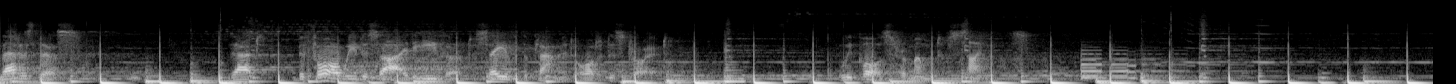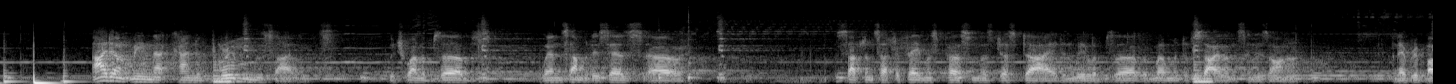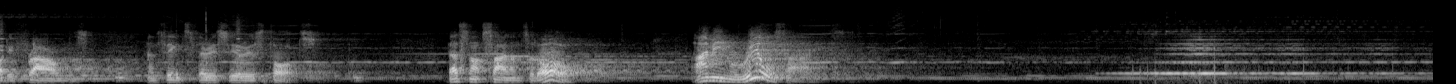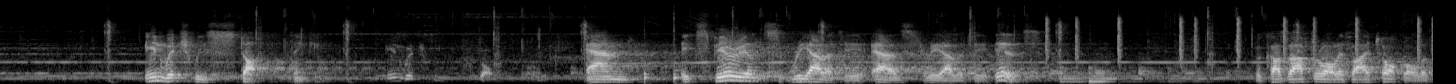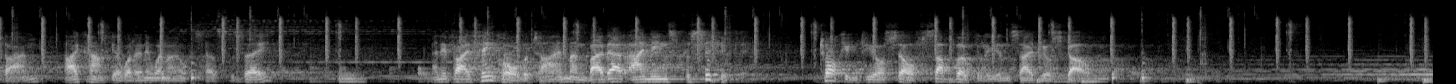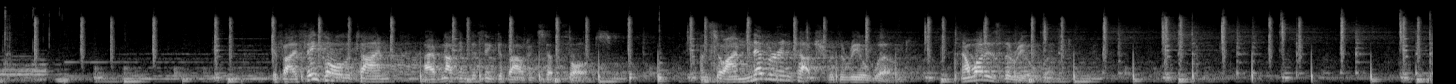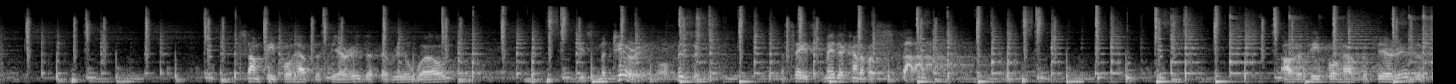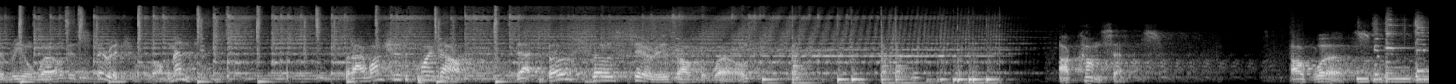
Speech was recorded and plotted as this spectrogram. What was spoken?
and that is this that before we decide either to save the planet or to destroy it, we pause for a moment of silence. I don't mean that kind of grim silence which one observes when somebody says, uh, such and such a famous person has just died, and we'll observe a moment of silence in his honor. And everybody frowns and thinks very serious thoughts. That's not silence at all. I mean real silence. In which we stop thinking. In which we stop. And experience reality as reality is. Because after all, if I talk all the time, I can't hear what anyone else has to say. And if I think all the time, and by that I mean specifically talking to yourself subvocally inside your skull, if I think all the time, I have nothing to think about except thoughts. And so I'm never in touch with the real world. Now, what is the real world? Some people have the theory that the real world is material or physical. And say it's made of kind of a stuff. Other people have the theory that the real world is spiritual or mental. But I want you to point out that both those theories of the world are concepts of words.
